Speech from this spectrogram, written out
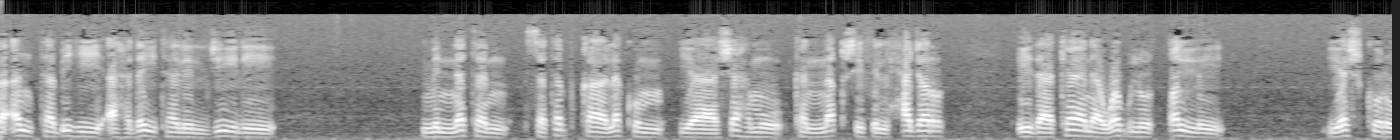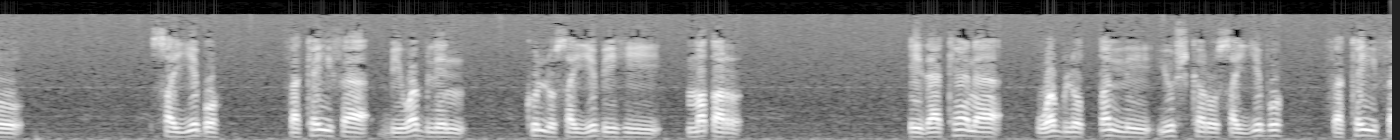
فأنت به أهديت للجيل منة ستبقى لكم يا شهم كالنقش في الحجر إذا كان وبل الطل يشكر صيبه فكيف بوبل كل صيبه مطر؟ إذا كان وبل الطل يشكر صيبه فكيف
